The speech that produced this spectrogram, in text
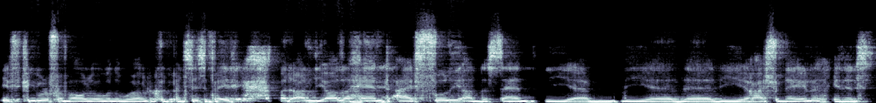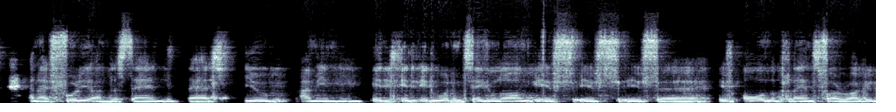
if people from all over the world could participate. But on the other hand, I fully understand the um, the uh, the the rationale in it, and I fully understand that you. I mean, it it, it wouldn't take long if if if uh, if all the plans for a rocket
